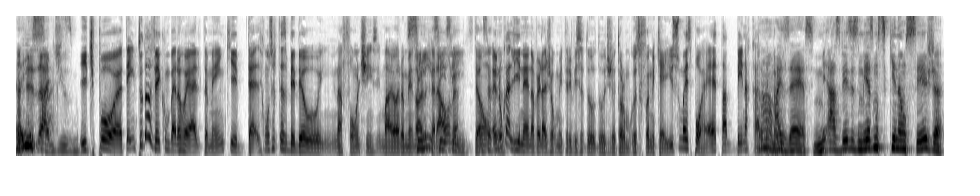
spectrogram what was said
É isso. Sadismo. E, tipo, é, tem tudo a ver com Battle Royale também, que com certeza bebeu na fonte em maior ou menor Sim, grau, sim, né? sim, então, eu nunca li, né, na verdade, alguma entrevista do, do diretor, alguma coisa falando que é isso, mas, pô, é, tá bem na cara, né? Não, pra mas é, assim, às vezes mesmo que não seja,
